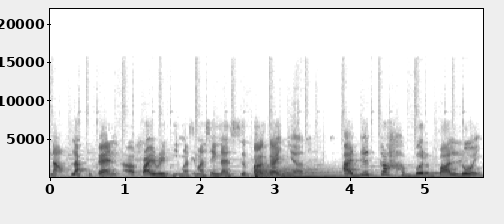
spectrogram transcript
nak lakukan uh, priority masing-masing dan sebagainya. Adakah berbaloi,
